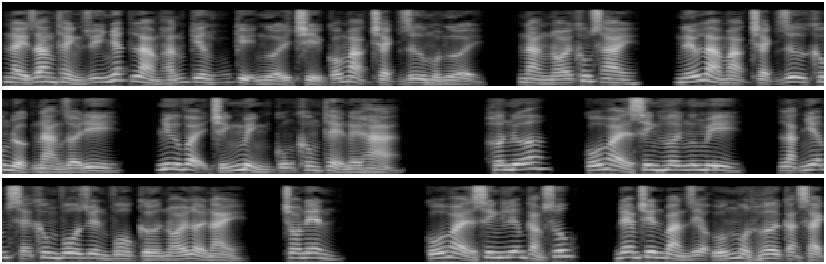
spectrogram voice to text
này Giang Thành duy nhất làm hắn kiêng kỵ người chỉ có Mạc Trạch Dư một người, nàng nói không sai, nếu là Mạc Trạch Dư không được nàng rời đi, như vậy chính mình cũng không thể nơi hà. Hơn nữa, cố hoài sinh hơi ngưng mi, lạc nhiễm sẽ không vô duyên vô cớ nói lời này, cho nên, cố hoài sinh liễm cảm xúc, đem trên bàn rượu uống một hơi cạn sạch.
